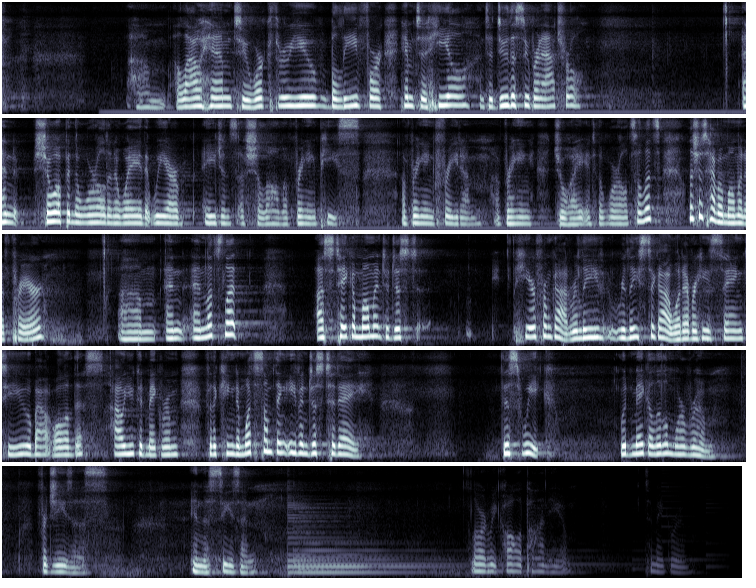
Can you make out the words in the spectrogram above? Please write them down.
Um, allow Him to work through you. Believe for Him to heal and to do the supernatural. And show up in the world in a way that we are agents of shalom, of bringing peace, of bringing freedom, of bringing joy into the world. So let's let's just have a moment of prayer, um, and and let's let us take a moment to just hear from God, relieve, release to God whatever He's saying to you about all of this, how you could make room for the kingdom. What's something even just today, this week, would make a little more room for Jesus in this season? Lord, we call upon you.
